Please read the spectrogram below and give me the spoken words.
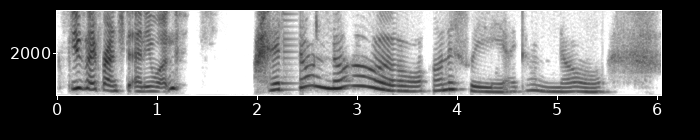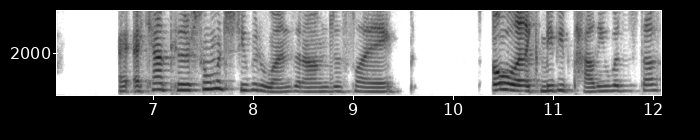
Excuse my French to anyone. I don't know. Honestly, I don't know. I, I can't because there's so much stupid ones and I'm just like oh like maybe Pallywood stuff,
